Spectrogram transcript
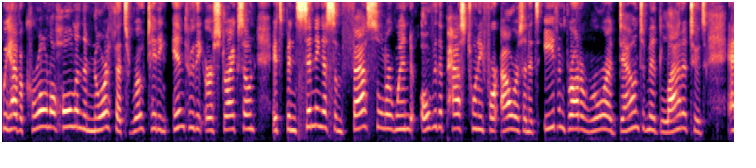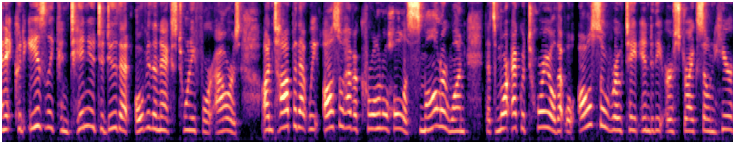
we have a coronal hole in the north that's rotating in through the Earth strike zone. It's been sending us some fast solar wind over the past 24 hours and it's even brought aurora down to mid latitudes and it could easily continue to do that over the next 24 hours. On top of that, we also have a coronal hole, a smaller one that's more equatorial that will also rotate into the Earth strike zone here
